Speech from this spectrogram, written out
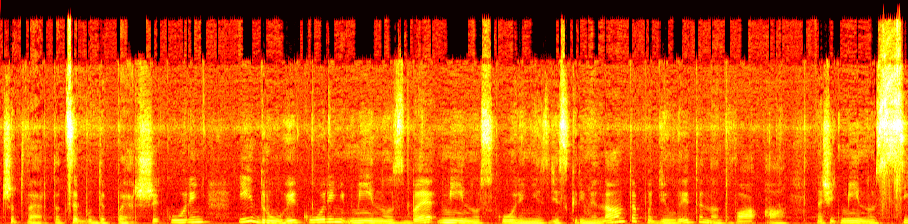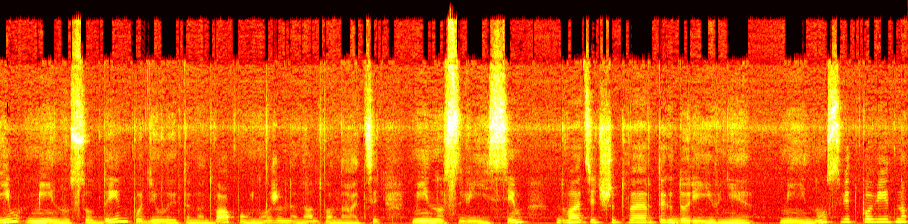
четверта. Це буде перший корінь. І другий корінь мінус b мінус корінь із дискримінанта поділити на 2а. Значить, мінус 7 мінус 1 поділити на 2 помножене на 12. Мінус 8 24 дорівнює мінус, відповідно.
